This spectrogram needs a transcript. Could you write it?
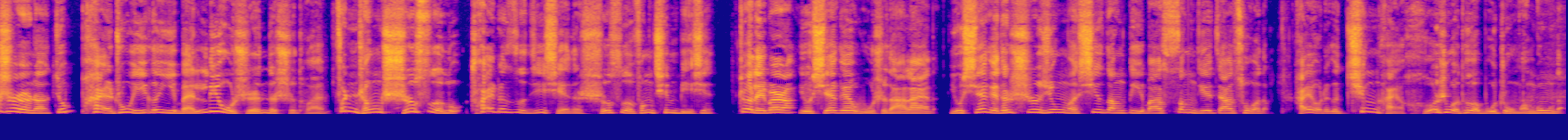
是呢，就派出一个一百六十人的使团，分成十四路，揣着自己写的十四封亲笔信。这里边啊，有写给五世达赖的，有写给他师兄啊西藏第八桑杰嘉措的，还有这个青海和硕特部众王公的。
